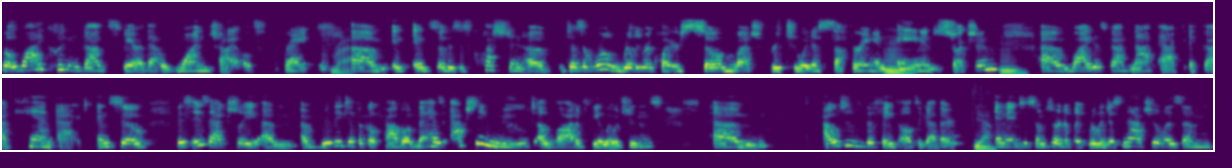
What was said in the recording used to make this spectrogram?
but why couldn't God spare that one child, right? right. Um, it, and so there's this question of does the world really require so much gratuitous suffering and mm. pain and destruction? Mm. Uh, why does God not act if God can act? And so this is actually um, a really difficult problem that has actually moved a lot of theologians. Um, out of the faith altogether yeah. and into some sort of like religious naturalism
